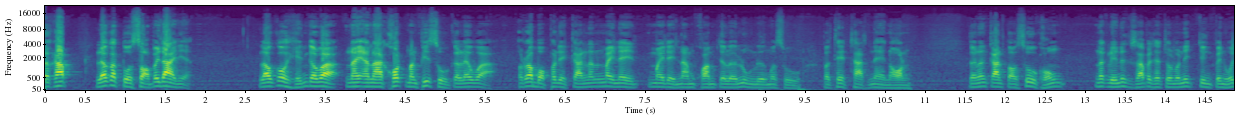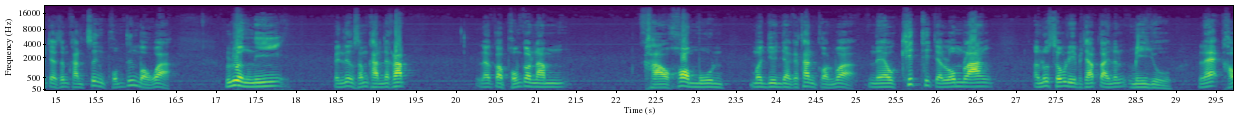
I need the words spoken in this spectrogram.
นะครับ แล้วก็ตรวจสอบไม่ได้เนี่ยเราก็เห็นกันว่าในอนาคตมันพิสูจน์กันแล้วว่า ระบบเผด็จการนั้นไม่ได้ไม่ได้นำความเจริญรุ่งเรืองมาสู่ประเทศชาติแน่นอน ดังนั้นการต่อสู้ของ นักเรียนนักศึกษาประชาชนวันนี้จึงเป็นหัวใจสำคัญ ซึ่งผมถึงบอกว่าเรื่องนี้เป็นเรื่องสำคัญนะครับ แล้วก็ผมก็นำข่าวข้อมูลมายืนยันกับท่านก่อนว่า แนวคิดที่จะล้มล้างอนุสาวรีย์ประชาธิปไตยนั้นมีอยู่ และเขา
